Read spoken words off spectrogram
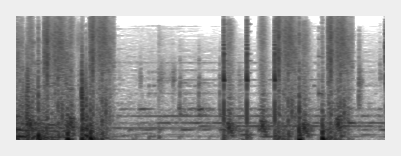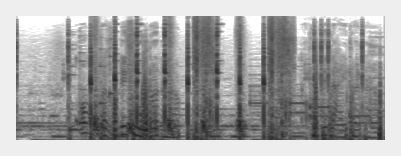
ดูกันเลยเนี่ยโอ้แต่คนที่ดูด้วยนะครับคนที่ไลค์ด้วยนะครับ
